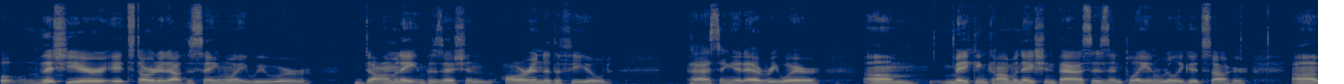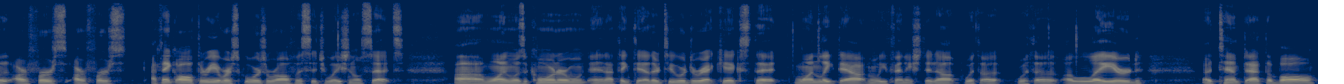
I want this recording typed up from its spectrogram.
Well, this year it started out the same way. We were dominating possession, our end of the field, passing it everywhere, um, making combination passes, and playing really good soccer. Uh, our first, our first, I think all three of our scores were off of situational sets. Uh, one was a corner, and I think the other two were direct kicks that one leaked out, and we finished it up with a with a, a layered attempt at the ball.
